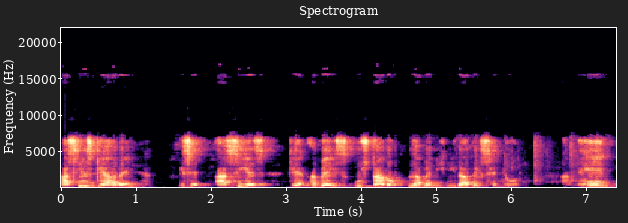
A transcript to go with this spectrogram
Así es que habéis, dice, así es que habéis gustado la benignidad del Señor. Amén.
